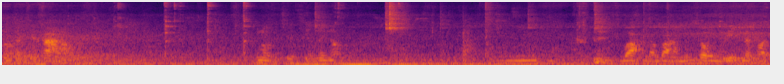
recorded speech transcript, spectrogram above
ต้องการเสียค่าเนาะหน่อยเสียงเลยเนาะว่าระบาดมันส่งวิทย์แล้วค่อย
